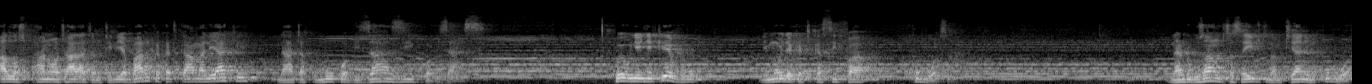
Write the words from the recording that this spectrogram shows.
Allah subhanahu wa ta'ala atamtilia baraka katika amali yake na atakumbukwa vizazi kwa vizazi. Kwa hiyo unyenyekevu ni moja katika sifa kubwa sana na ndugu zangu sasa hivi tuna mtihani mkubwa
